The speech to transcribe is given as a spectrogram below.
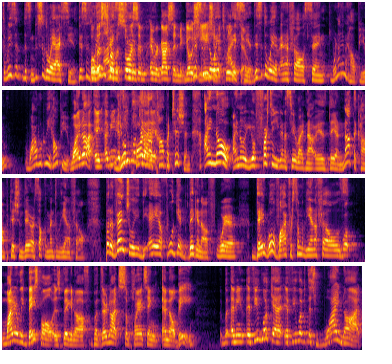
The reason, listen, this is the way I see it. This is Well, the way this is from a source in, in regards to this is negotiation the way between I the see two. it. This is the way of NFL saying we're not going to help you. Why would we help you? Why not? And, I mean, you're you look part of our it, competition. I know, I know. Your first thing you're going to say right now is they are not the competition; they are supplementing the NFL. But eventually, the AF will get big enough where they will vie for some of the NFL's. well, minor league baseball is big enough, but they're not supplanting MLB. But I mean, if you look at if you look at this, why not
